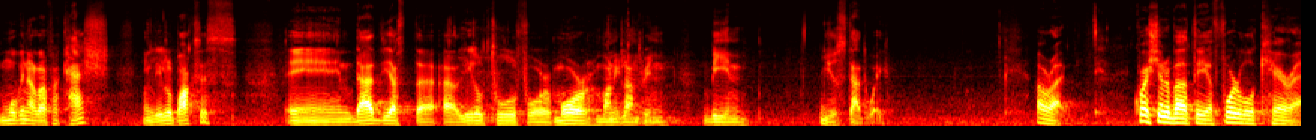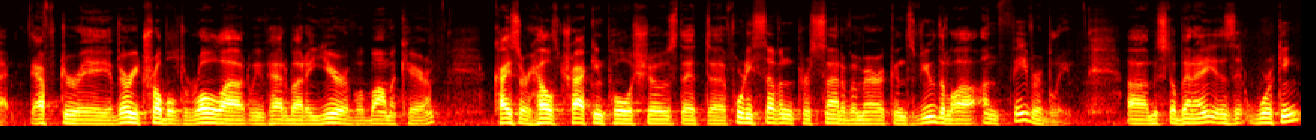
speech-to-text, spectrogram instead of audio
moving a lot of cash in little boxes, and that's just a, a little tool for more money laundering being used that way. All right. Question about the Affordable Care Act. After a, a very troubled rollout, we've had about a year of Obamacare. Kaiser Health tracking poll shows that 47% uh, of Americans view the law unfavorably. Uh, Ms. DelBene, is it working?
